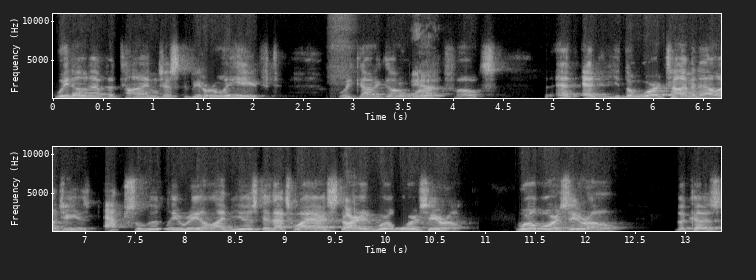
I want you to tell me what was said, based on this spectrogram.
we don't have the time just to be relieved. We got to go to work, folks. And and the wartime analogy is absolutely real. I've used it. That's why I started World War Zero. World War Zero, because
